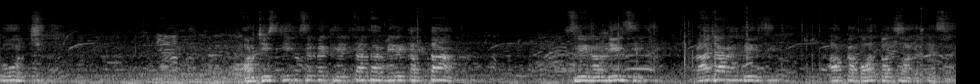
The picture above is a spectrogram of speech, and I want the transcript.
कोच और जिस टीम से मैं खेलता था, मेरे कप्तान श्री रणधीर सिंह, राजा रणधीर सिंह, आपका बहुत बहुत स्वागत है, सर।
